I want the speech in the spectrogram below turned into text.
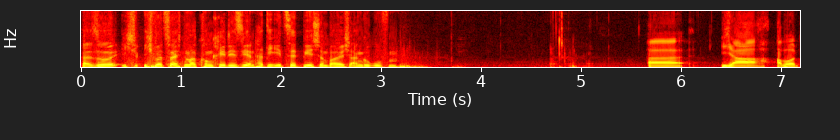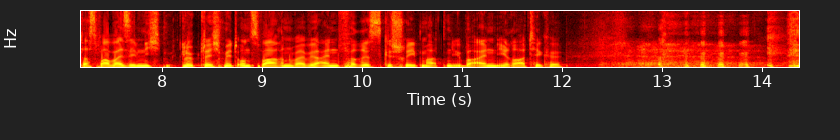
also ich, ich würde es vielleicht mal konkretisieren. Hat die EZB schon bei euch angerufen? Äh, ja, aber das war, weil sie nicht glücklich mit uns waren, weil wir einen Verriss geschrieben hatten über einen ihrer Artikel.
